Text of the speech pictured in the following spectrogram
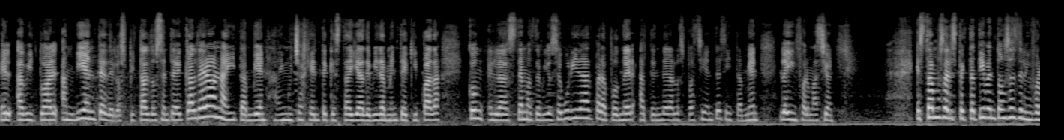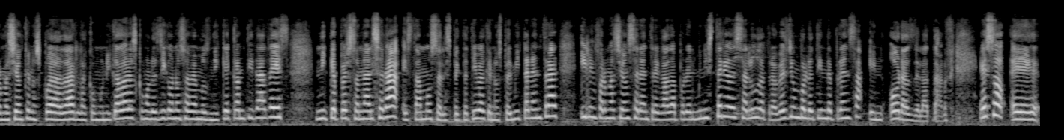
el habitual ambiente del Hospital Docente de Calderón. Ahí también hay mucha gente que está ya debidamente equipada con los temas de bioseguridad para poder atender a los pacientes y también la información. Estamos a la expectativa entonces de la información que nos pueda dar la comunicadora. Como les digo, no sabemos ni qué cantidad es, ni qué personal será. Estamos a la expectativa que nos permitan entrar y la información será entregada por el Ministerio de Salud a través de un boletín de prensa en horas de la tarde. Eso eh,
